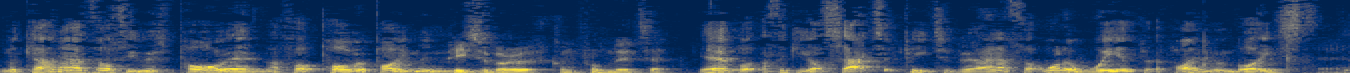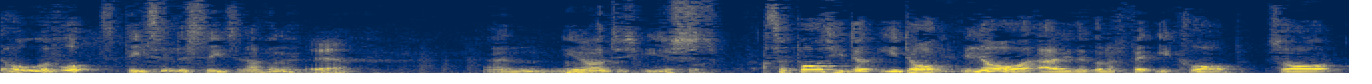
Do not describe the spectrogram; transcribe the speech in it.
McCann. I thought he was poor. Him. I thought poor appointment. Peterborough have come from, didn't they? Yeah, but I think he got sacked at Peterborough, and I thought what a weird appointment. But he's Hull have looked decent this season, haven't they? Yeah. and you know, just you just. I suppose you don't you don't know how they're going to fit your club, so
